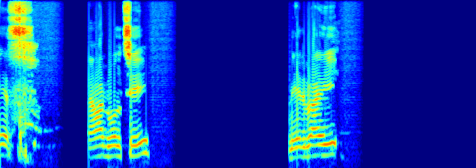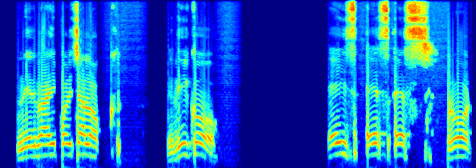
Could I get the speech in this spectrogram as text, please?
এস আবার বলছি নির্বাহী নির্বাহী পরিচালক Rico H S S road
